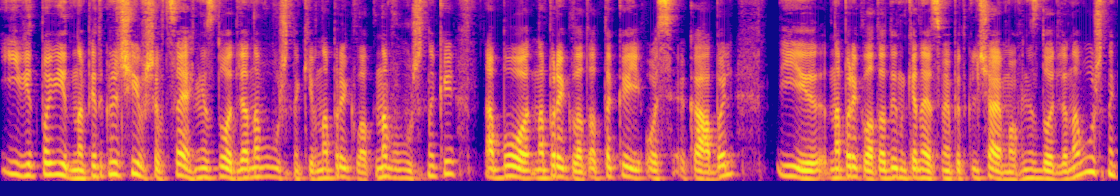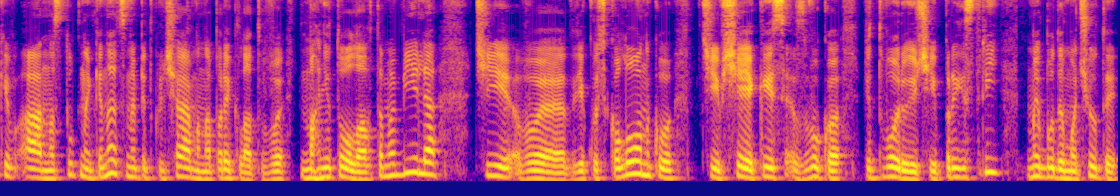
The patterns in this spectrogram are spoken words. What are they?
І відповідно, підключивши в це гніздо для навушників, наприклад, навушники, або, наприклад, от такий ось кабель. І, наприклад, один кінець ми підключаємо в гніздо для навушників, а наступний кінець ми підключаємо, наприклад, в магнітолу автомобіля, чи в якусь колонку, чи в ще якийсь звуковідтворюючий пристрій. Ми будемо чути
